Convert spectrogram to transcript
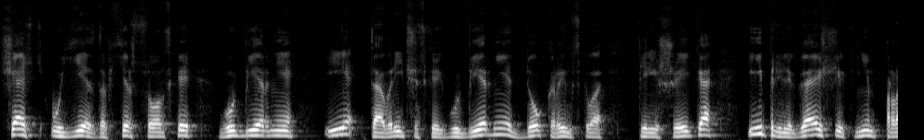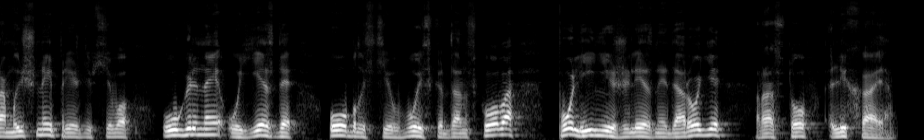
часть уездов Херсонской губернии и Таврической губернии до Крымского перешейка и прилегающие к ним промышленные, прежде всего угольные уезды области войска Донского по линии железной дороги Ростов-Лихая.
